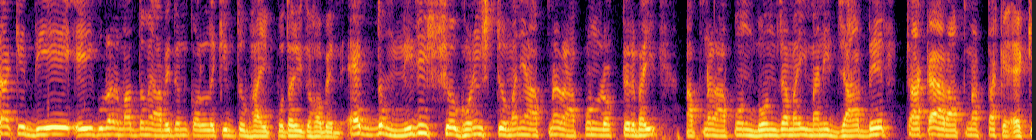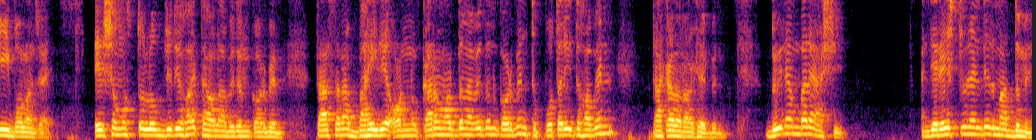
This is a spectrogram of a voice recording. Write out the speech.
তাকে দিয়ে এইগুলোর মাধ্যমে আবেদন করলে কিন্তু ভাই প্রতারিত হবেন। একদম নিজস্ব, ঘনিষ্ঠ মানে আপনার আপন রক্তের ভাই, আপনার আপন বোন জামাই মানে যাদের টাকা আর আপনার টাকা একই বলা যায়। এই সমস্ত লোক যদি হয় তাহলে আবেদন করবেন। তাছাড়া বাইরে অন্য কারও মাধ্যমে আবেদন করবেন, তো প্রতারিত হবেন, টাকা ধরা খাইবেন দুই নম্বরে আসি। যে রেস্টুরেন্টের মাধ্যমে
